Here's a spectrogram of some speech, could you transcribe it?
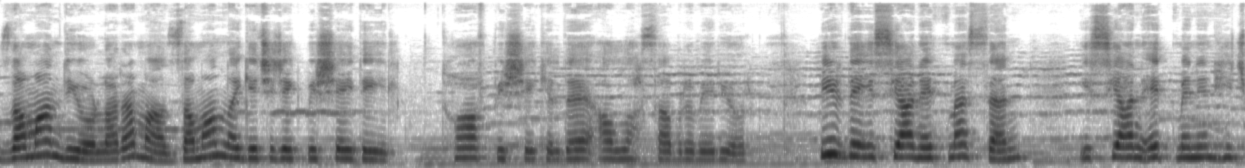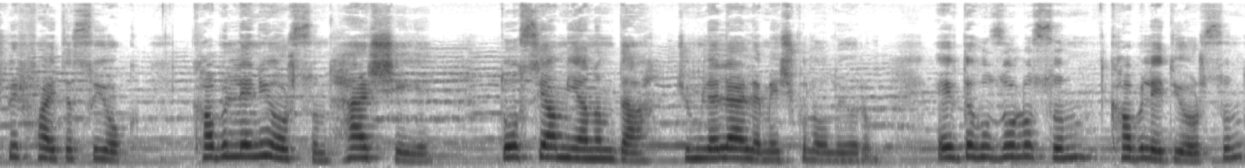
zaman diyorlar ama zamanla geçecek bir şey değil. Tuhaf bir şekilde Allah sabrı veriyor. Bir de isyan etmezsen isyan etmenin hiçbir faydası yok. Kabulleniyorsun her şeyi. Dosyam yanımda. Cümlelerle meşgul oluyorum. Evde huzurlusun, kabul ediyorsun.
